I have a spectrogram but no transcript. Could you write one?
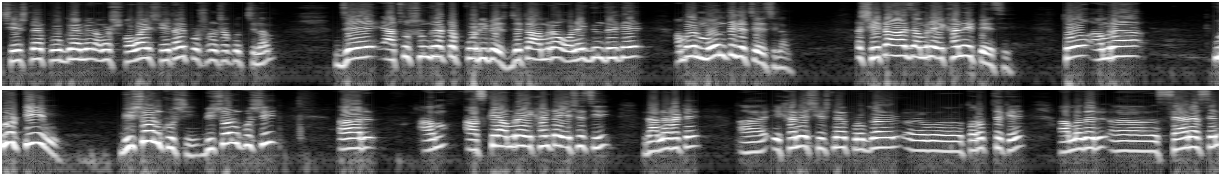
শেষ নয় প্রোগ্রামের আমরা সবাই সেটাই প্রশংসা করছিলাম যে এত সুন্দর একটা পরিবেশ যেটা আমরা অনেক দিন থেকে আমাদের মন থেকে চেয়েছিলাম। সেটা আজ আমরা এখানেই পেয়েছি। তো আমরা পুরো টিম ভীষণ খুশি ভীষণ খুশি। আর আজকে আমরা এখানটায় এসেছি রানাঘাটে। এখানে শেষ নয় প্রোগ্রামের তরফ থেকে আমাদের স্যার আছেন।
